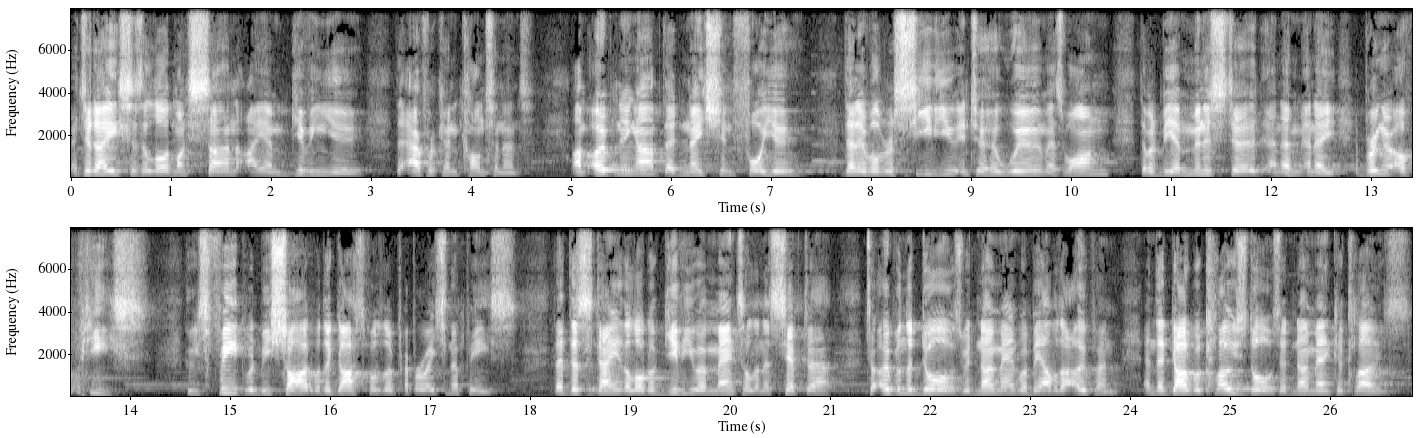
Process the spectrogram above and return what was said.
And today, says the Lord, my son, I am giving you the African continent. I'm opening up that nation for you, that it will receive you into her womb as one that would be a minister and a, and a bringer of peace, whose feet would be shod with the gospel of the preparation of peace. That this day the Lord will give you a mantle and a scepter to open the doors which no man would be able to open, and that God will close doors that no man could close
